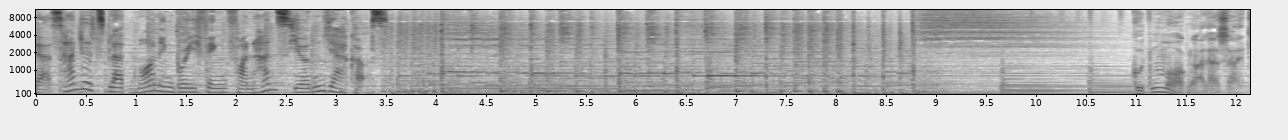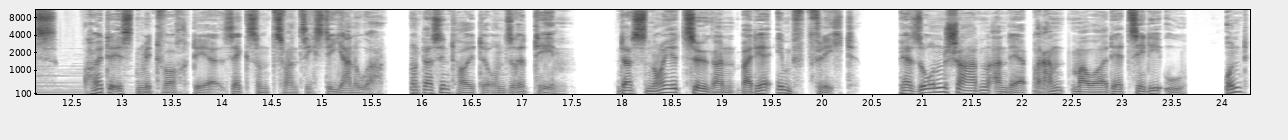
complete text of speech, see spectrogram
Das Handelsblatt Morning Briefing von Hans-Jürgen Jakobs Guten Morgen allerseits. Heute ist Mittwoch, der 26. Januar. Und das sind heute unsere Themen. Das neue Zögern bei der Impfpflicht. Personenschaden an der Brandmauer der CDU. Und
